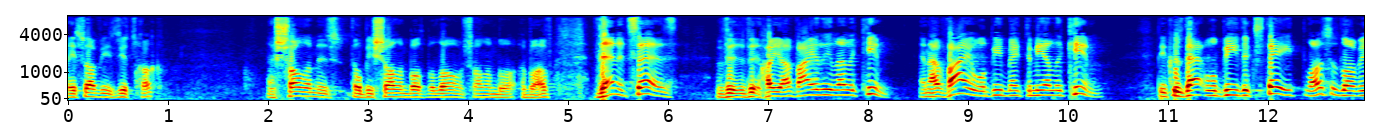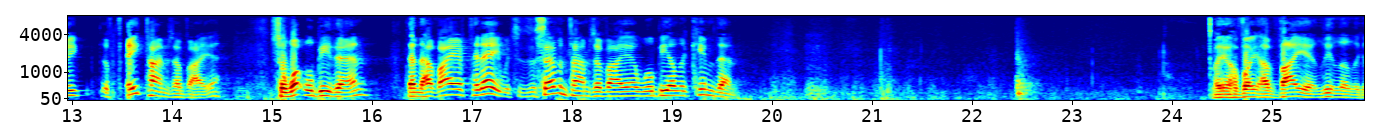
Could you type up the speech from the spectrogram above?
Beisavi is Yitzchak. And Shalom is, there'll be Shalom both below and Shalom above. Then it says, "V- v- li lelakim. And Havaya will be made to me Elakim. Because that will be the state, eight times Havaya. So what will be then? Then the Havaya of today, which is the seven times Havaya, will be Elakim then. Havaya Lila.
